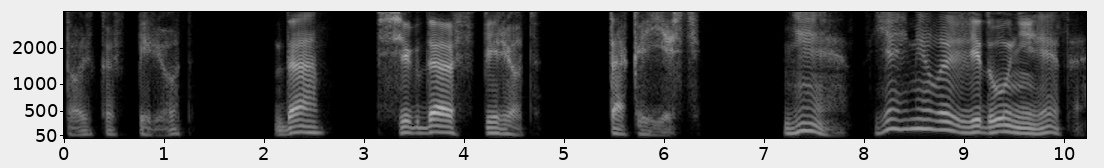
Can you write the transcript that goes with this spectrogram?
только вперед». Да, всегда вперед. Так и есть. Нет, я имела в виду не это.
